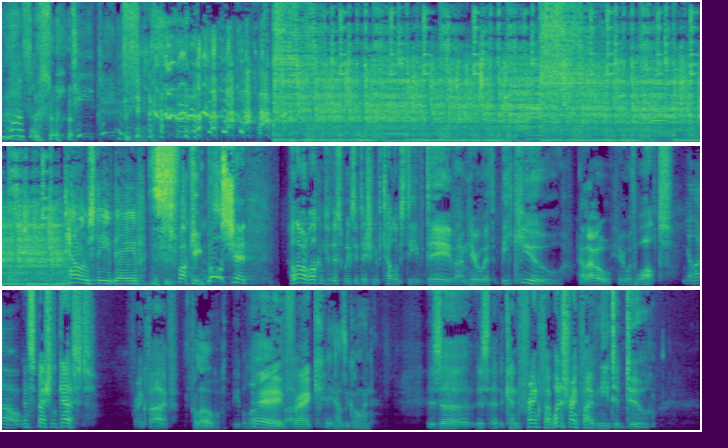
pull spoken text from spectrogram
You want some sweet tea, Cletus? Tell him, Steve Dave. this is fucking bullshit. hello and welcome to this week's edition of Tell 'em Steve Dave. I'm here with BQ, Hello. here with Walt, Hello. and special guest Frank Five. Hello. People love Hey, Frank Five. Frank. Hey, how's it going? Is uh is uh, can Frank Five? What does Frank Five need to do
